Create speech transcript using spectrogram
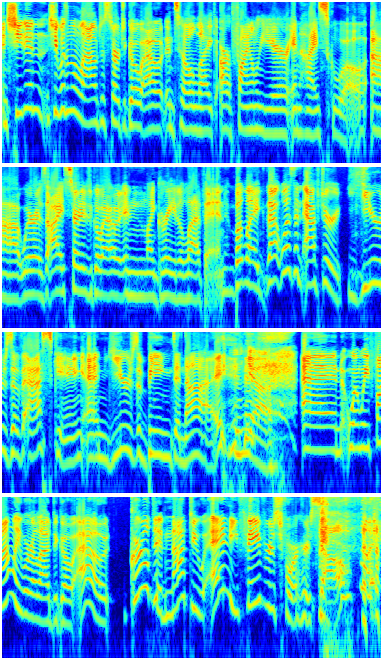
And she didn't, she wasn't allowed to start to go out until like our final year in high school. Uh, whereas I started to go out in like grade 11. But like that wasn't after years of asking and years of being denied. Yeah. and when we finally were allowed to go out, girl did not do any favors for herself. like,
